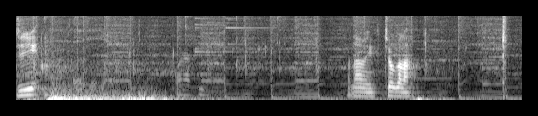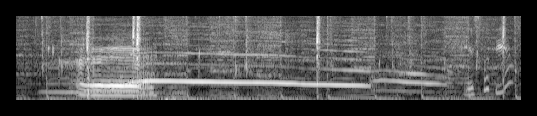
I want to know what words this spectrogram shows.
GG. Aquí. Navi, chócala. Eh... ¿Y eso, tío?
